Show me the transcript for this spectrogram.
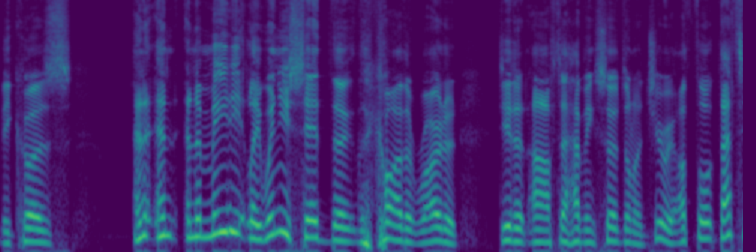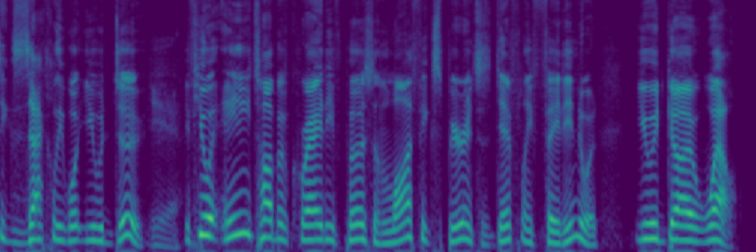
because, and and and immediately when you said the the guy that wrote it did it after having served on a jury, I thought that's exactly what you would do. Yeah. If you were any type of creative person, life experiences definitely feed into it. You would go, well,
